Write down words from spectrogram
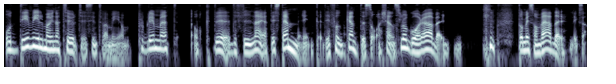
Och det vill man ju naturligtvis inte vara med om. Problemet och det, det fina är att det stämmer inte. Det funkar inte så. Känslor går över. De är som väder. Liksom.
